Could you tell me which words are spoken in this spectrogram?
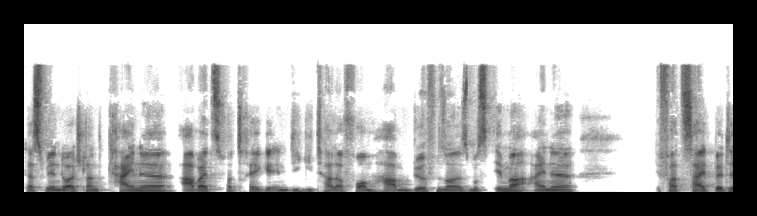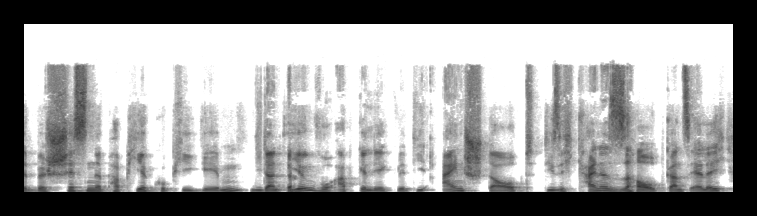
dass wir in Deutschland keine Arbeitsverträge in digitaler Form haben dürfen, sondern es muss immer eine, verzeiht bitte, beschissene Papierkopie geben, die dann ja, irgendwo abgelegt wird, die einstaubt, die sich keine Sau, ganz ehrlich,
